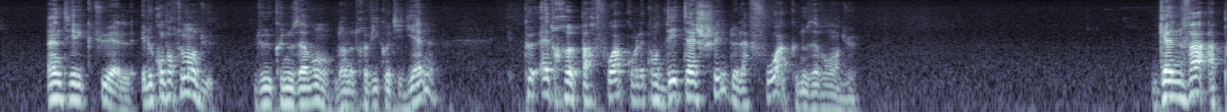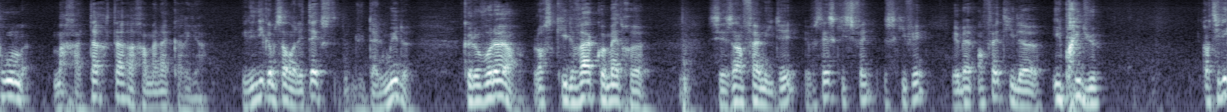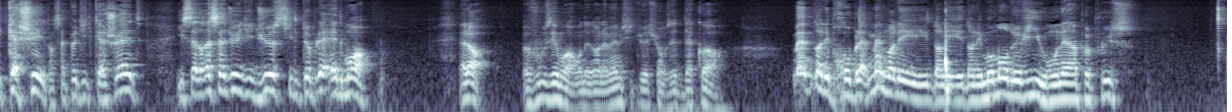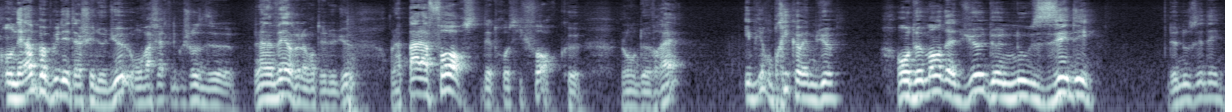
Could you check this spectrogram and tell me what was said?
intellectuelle et le comportement que nous avons dans notre vie quotidienne peut être parfois complètement détaché de la foi que nous avons en Dieu. Ganva apum. Il est dit comme ça dans les textes du Talmud que le voleur, lorsqu'il va commettre ses infamités, vous savez ce qu'il fait? Eh bien, en fait, il, euh, il prie Dieu. Quand il est caché dans sa petite cachette, il s'adresse à Dieu et dit Dieu, s'il te plaît, aide-moi. Alors, vous et moi, on est dans la même situation, vous êtes d'accord Même dans les problèmes, même dans les, dans, les, dans les moments de vie où on est un peu plus on est un peu plus détaché de Dieu, on va faire quelque chose de l'inverse de la volonté de Dieu, on n'a pas la force d'être aussi fort que l'on devrait, eh bien on prie quand même Dieu. On demande à Dieu de nous aider. De nous aider.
